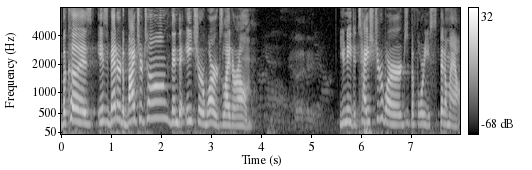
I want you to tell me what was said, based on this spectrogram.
Because it's better to bite your tongue than to eat your words later on. You need to taste your words before you spit them out.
